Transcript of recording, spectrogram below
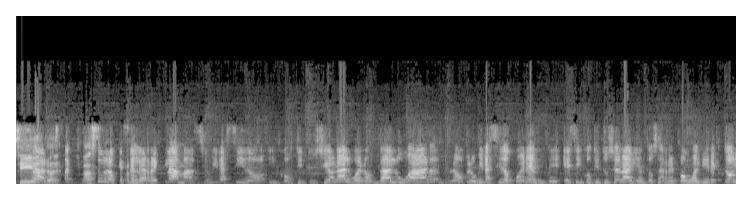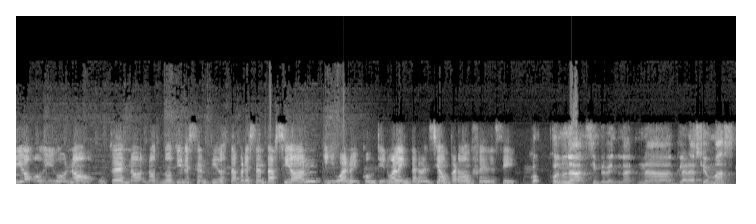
Claro, eso es lo que se le reclama. Si hubiera sido inconstitucional, bueno, da lugar, ¿no? Pero hubiera sido coherente. Es inconstitucional y entonces repongo el directorio o digo, no, ustedes no, no, tiene sentido esta presentación y bueno, y continúa la intervención. Perdón, Fede, sí. Con, una, simplemente una, aclaración más.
